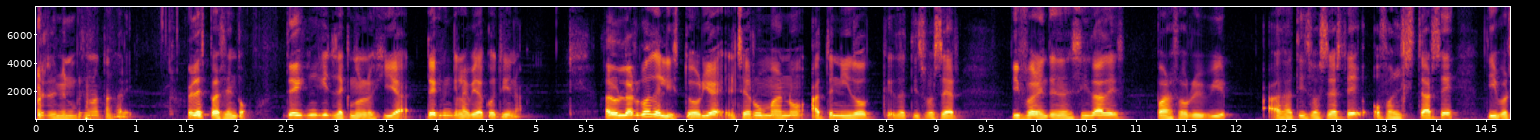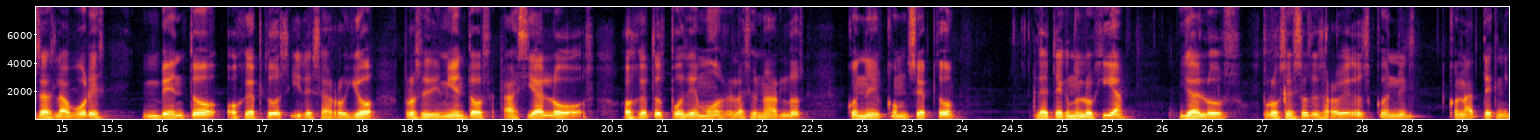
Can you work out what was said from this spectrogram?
Pues Hoy les presento técnica y tecnología, técnica en la vida cotidiana. A lo largo de la historia, el ser humano ha tenido que satisfacer diferentes necesidades para sobrevivir, a satisfacerse o facilitarse diversas labores, inventó objetos y desarrolló procedimientos. Hacia los objetos podemos relacionarlos con el concepto de tecnología y a los procesos desarrollados con, el, con la técnica.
